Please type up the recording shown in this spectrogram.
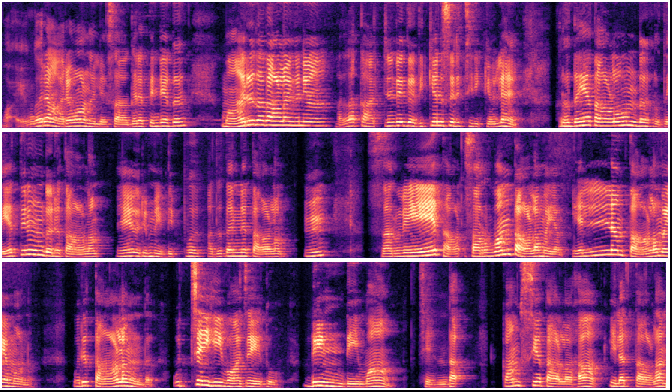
ഭയങ്കര ആരവാണല്ലേ? സാഗരത്തിന്റെത് മാരുത താളം എങ്ങനെയാണ് അത് ആ കാറ്റിന്റെ ഗതിക്കനുസരിച്ചിരിക്കും അല്ലേ? ഹൃദയ താളവും ഉണ്ട് ഹൃദയത്തിനും ഉണ്ട് ഒരു താളം ഏ ഒരു മിടിപ്പ് അത് തന്നെ താളം സർവേ താ സർവം താളമയം എല്ലാം താളമയമാണ്. ഒരു താളമുണ്ട്. ഉച്ചൈഹി വാചയതു. ഡിണ്ടിമ ചെണ്ട കാംസ്യതാളഹ ഇലത്താളം.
